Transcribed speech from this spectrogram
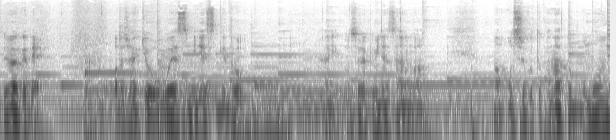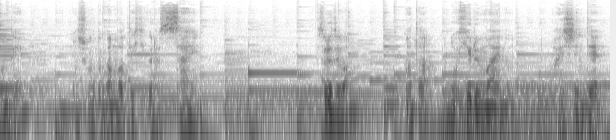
というわけで、あの私は今日お休みですけど、はい、おそらく皆さんは、まあ、お仕事かなと思うので、お仕事頑張ってきてください。それでは、またお昼前の配信で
